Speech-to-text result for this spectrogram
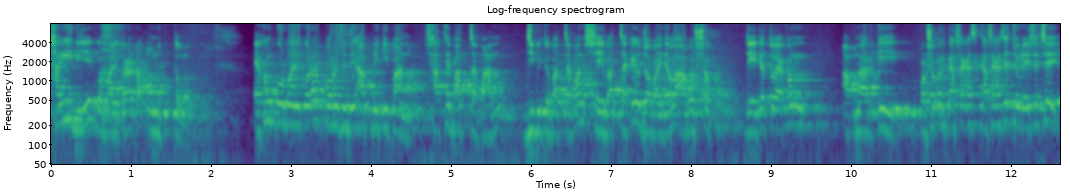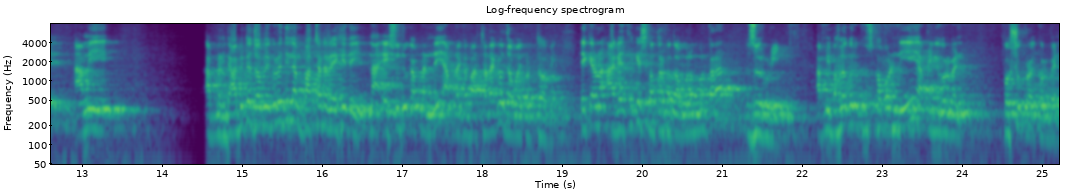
ছাগি দিয়ে কোরবানি করাটা অনুত্তম। এখন কোরবানি করার পরে যদি আপনি কি পান, সাথে বাচ্চা পান, জীবিত বাচ্চা পান, সেই বাচ্চাকেও জবাই দেওয়া আবশ্যক। যে এটা তো এখন আপনার কি প্রসবের কাছাকাছি কাছাকাছি চলে এসেছে, আমি আপনার গাবিটা জবাই করে দিলাম, বাচ্চাটা রেখে দিই। না, এই সুযোগ আপনার নেই, আপনাকে বাচ্চাটাকেও জবাই করতে হবে। এই কারণে আগে থেকে সতর্কতা অবলম্বন করা জরুরি। আপনি ভালো করে খোঁজখবর নিয়ে আপনি কি করবেন? পশু ক্রয় করবেন।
